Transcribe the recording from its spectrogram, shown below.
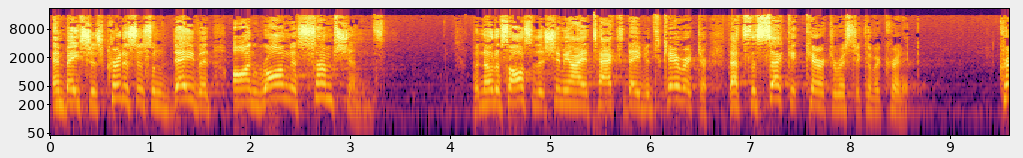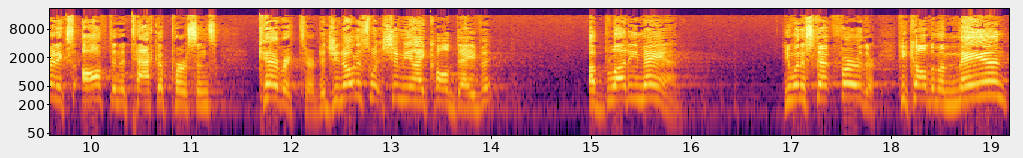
and based his criticism of David on wrong assumptions. But notice also that Shimei attacks David's character. That's the second characteristic of a critic. Critics often attack a person's character. Did you notice what Shimei called David? A bloody man. He went a step further. He called him a man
